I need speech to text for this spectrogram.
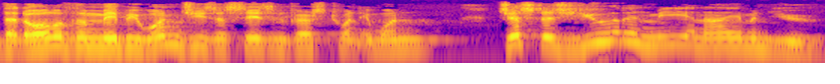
that all of them may be one, Jesus says in verse 21, just as you are in me and I am in you.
